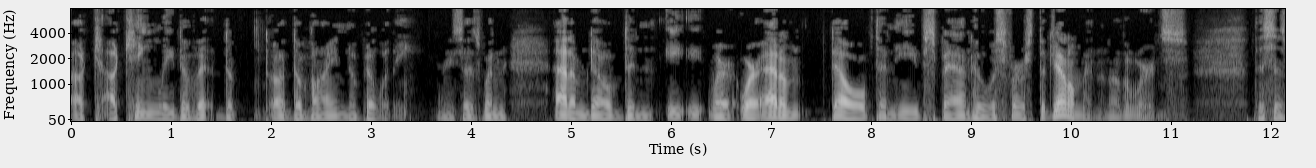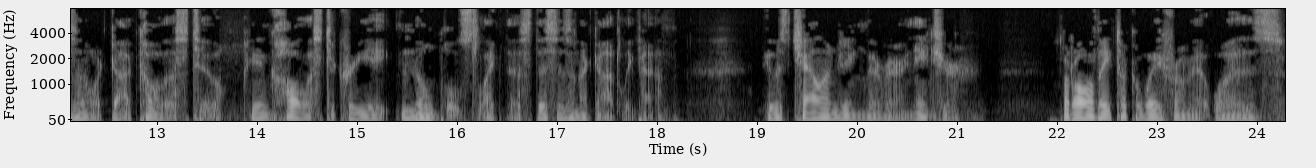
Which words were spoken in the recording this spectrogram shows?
a, a kingly divi, di, uh, divine nobility. And he says, when Adam delved in, e, where where Adam delved and Eve span, who was first the gentleman? In other words, this isn't what God called us to. He didn't call us to create nobles like this. This isn't a godly path. It was challenging their very nature. But all they took away from it was,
